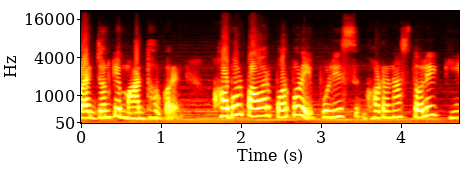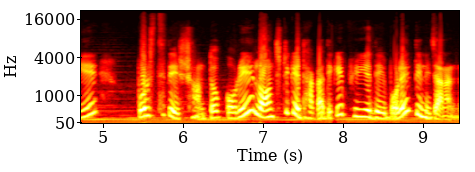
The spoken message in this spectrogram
কয়েকজনকে মারধর করেন। খবর পাওয়ার পরপরই পুলিশ ঘটনাস্থলে গিয়ে পরিস্থিতি শান্ত করে লঞ্চটিকে ঢাকা দিকে ফিরিয়ে দেয় বলে তিনি জানান।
